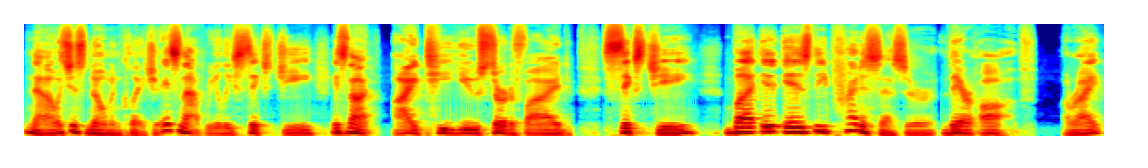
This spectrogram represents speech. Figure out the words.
No, it's just nomenclature. It's not really 6G. It's not ITU certified 6G, but it is the predecessor thereof. All right.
